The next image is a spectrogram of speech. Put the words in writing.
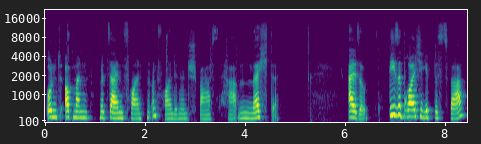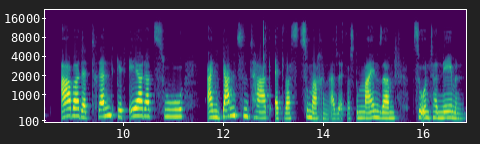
und ob man mit seinen Freunden und Freundinnen Spaß haben möchte. Also, diese Bräuche gibt es zwar, aber der Trend geht eher dazu, einen ganzen Tag etwas zu machen, also etwas gemeinsam zu unternehmen,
